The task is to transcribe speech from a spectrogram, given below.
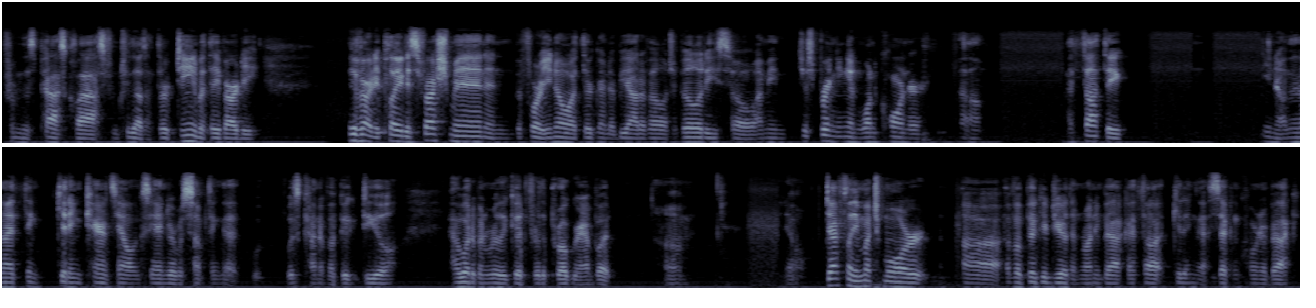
from this past class from 2013, but they've already they've already played as freshmen, and before you know it, they're going to be out of eligibility. So I mean, just bringing in one corner, um, I thought they, you know, then I think getting Terrence Alexander was something that w- was kind of a big deal. That would have been really good for the program, but um, you know, definitely much more uh, of a bigger deal than running back. I thought getting that second cornerback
